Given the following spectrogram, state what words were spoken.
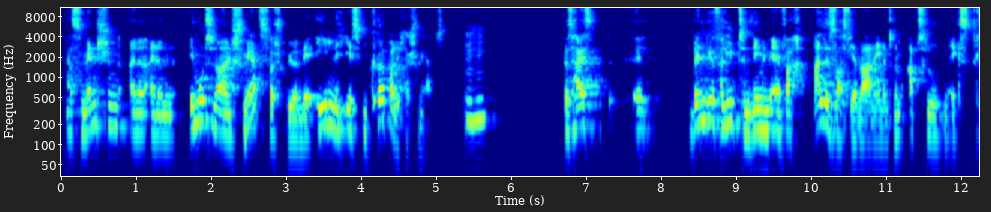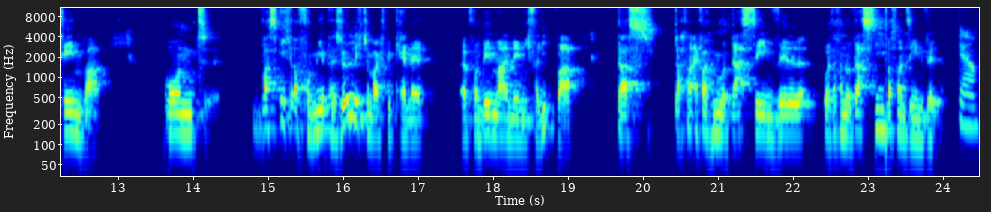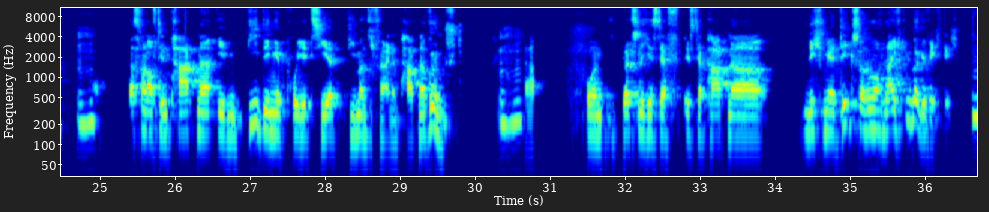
dass Menschen einen, einen emotionalen Schmerz verspüren, der ähnlich ist wie körperlicher Schmerz. Mhm. Das heißt, äh, wenn wir verliebt sind, nehmen wir einfach alles, was wir wahrnehmen, zu einem absoluten Extrem wahr. Und was ich auch von mir persönlich zum Beispiel kenne, äh, von den Malen, in denen ich verliebt war, dass, dass man einfach nur das sehen will oder dass man nur das sieht, was man sehen will. Genau. Mhm. Dass man auf den Partner eben die Dinge projiziert, die man sich für einen Partner wünscht. Mhm. Ja. Und plötzlich ist der, ist der Partner nicht mehr dick, sondern nur noch leicht übergewichtig.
